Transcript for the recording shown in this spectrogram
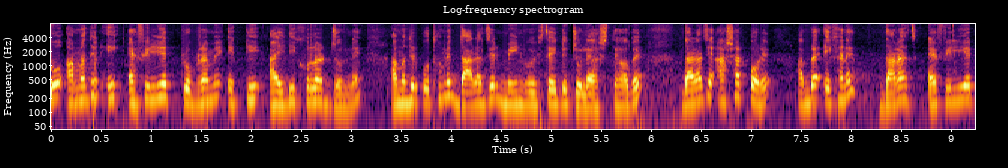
তো আমাদের এই অ্যাফিলিয়েট প্রোগ্রামে একটি আইডি খোলার জন্য আমাদের প্রথমে দারাজের মেইন ওয়েবসাইটে চলে আসতে হবে। দারাজে আসার পরে আমরা এখানে দারাজ অ্যাফিলিয়েট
